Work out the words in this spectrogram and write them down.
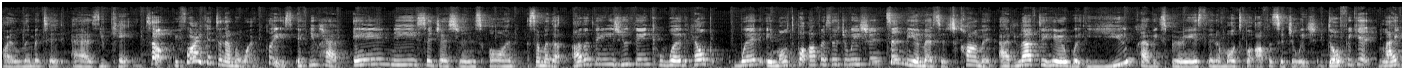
or limited as you can. So before I get to number one, please, if you have any suggestions on some of the other things you think would help win a multiple offer situation, send me a message, comment. I'd love to hear what you have experienced in a multiple offer situation. Don't forget, like,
